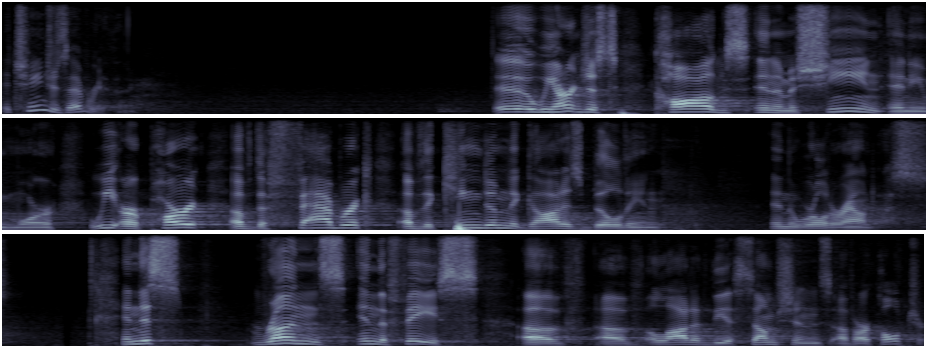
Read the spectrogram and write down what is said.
it changes everything. Uh, we aren't just cogs in a machine anymore. We are part of the fabric of the kingdom that God is building in the world around us. And this runs in the face of, of a lot of the assumptions of our culture.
